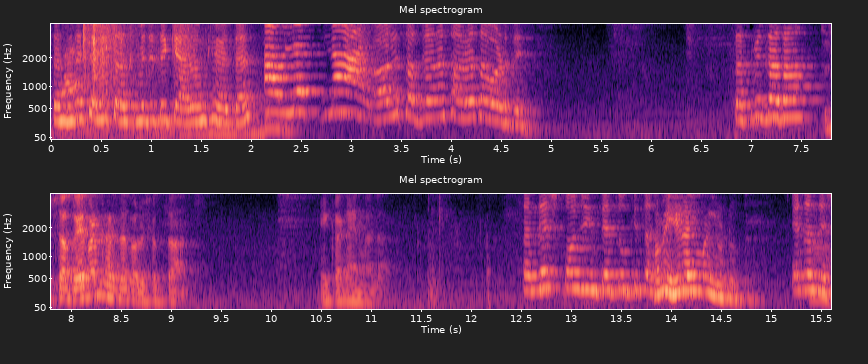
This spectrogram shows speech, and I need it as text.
संदेश आणि सस्मित इथे कॅरम खेळतात अरे सगळ्यांना सारच आवडते. सस्मित दादा तू सगळे पण खर्च करू शकता. एका टायमाला संदेश कोण जिंकते तू की आम्ही सस्मित ही लाईन पण घेऊन टाकतो. ए संदेश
